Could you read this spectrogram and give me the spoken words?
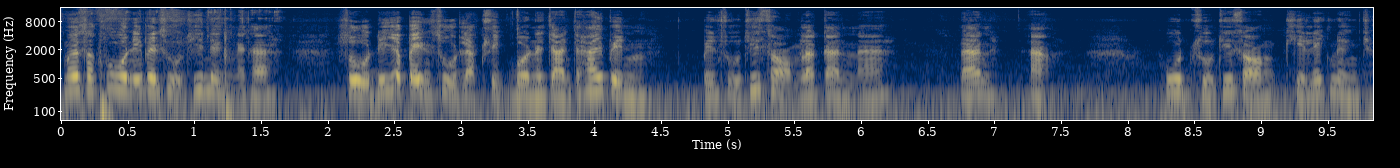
เมื่อสักครู่นี้เป็นสูตรที่หนึ่งนะคะ สูตรนี้จะเป็นสูตรหลักสิบบนอาจารย์จะให้เป็นเป็นสูตรที่สองแล้วกันนะแล้วอะพูดสูตรที่สองเขียนเลขหนึ่งเฉ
